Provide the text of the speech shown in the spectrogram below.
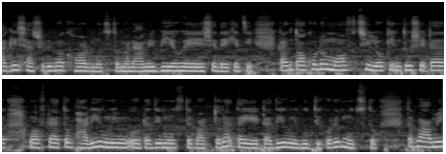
আগে শাশুড়ি মা ঘর মুছতো। মানে আমি বিয়ে হয়ে এসে দেখেছি। কারণ তখনও মফ ছিল কিন্তু সেটা মফটা এত ভারী উনি ওটা দিয়ে মুছতে পারতো না, তাই এটা দিয়ে উনি বুদ্ধি করে মুছতো। তারপর আমি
